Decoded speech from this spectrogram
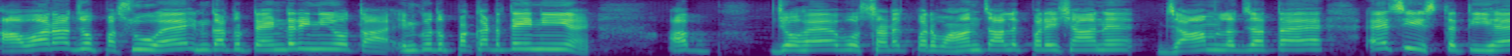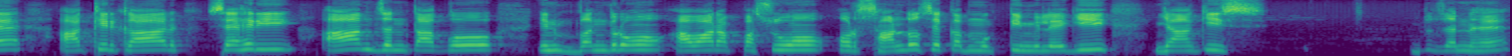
आवारा जो पशु है, इनका तो टेंडर ही नहीं होता। इनको तो पकड़ते ही नहीं है। अब जो है वो सड़क पर वाहन चालक परेशान है, जाम लग जाता है। ऐसी स्थिति है, आखिरकार शहरी आम जनता को इन बंदरों, आवारा पशुओं और सांडों से कब मुक्ति मिलेगी? यहाँ की जन है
